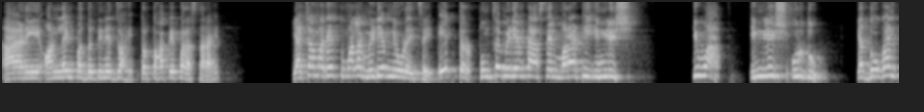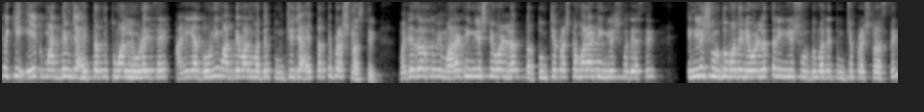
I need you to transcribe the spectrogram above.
आणि ऑनलाईन पद्धतीने जो आहे तर तो हा पेपर असणार आहे. याच्यामध्ये तुम्हाला मीडियम निवडायचंय. एक तर तुमचं मीडियम काय असेल? मराठी इंग्लिश किंवा इंग्लिश उर्दू. या दोघांपैकी एक माध्यम जे आहे तर ते तुम्हाला निवडायचं आहे आणि या दोन्ही माध्यमांमध्ये तुमचे जे आहेत तर ते प्रश्न असतील. म्हणजे जर तुम्ही मराठी इंग्लिश निवडलं तर तुमचे प्रश्न मराठी इंग्लिशमध्ये असतील. इंग्लिश उर्दू मध्ये निवडलं तर इंग्लिश उर्दू मध्ये तुमचे प्रश्न असतील.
